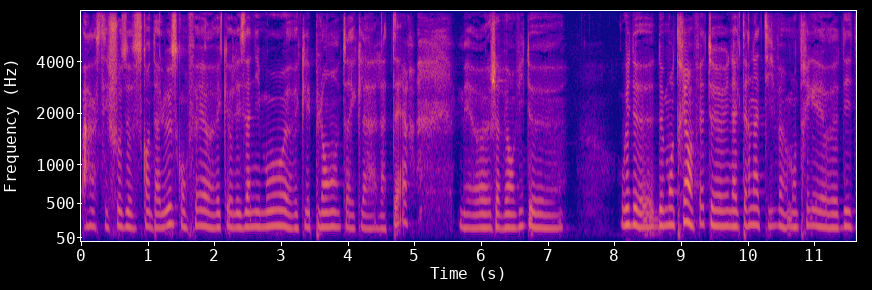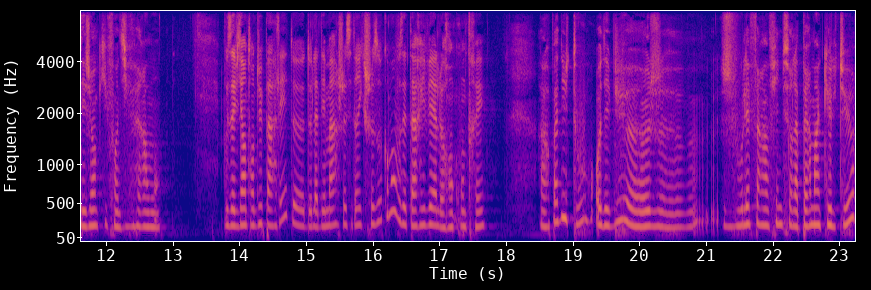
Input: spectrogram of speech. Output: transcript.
à ces choses scandaleuses qu'on fait avec les animaux, avec les plantes, avec la, terre. Mais euh, j'avais envie de, oui, de, montrer en fait une alternative, montrer euh, des, gens qui font différemment. Vous aviez entendu parler de, la démarche de Cédric Chezot. Comment vous êtes arrivé à le rencontrer? Alors pas du tout. Au début, euh, je, je, voulais faire un film sur la permaculture.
